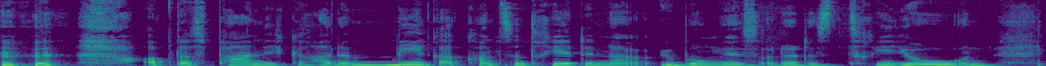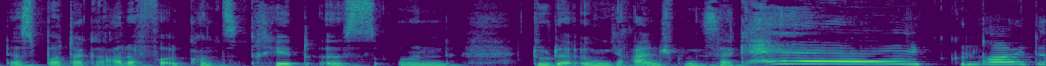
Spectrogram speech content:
ob das Paar nicht gerade mega konzentriert in der Übung ist oder das Trio und der Spotter gerade voll konzentriert ist und du da irgendwie reinspringst und sagst, hey, Leute,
